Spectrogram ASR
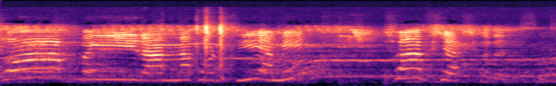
সব রান্না করছি আমি। সব শেষ করে দিছি।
